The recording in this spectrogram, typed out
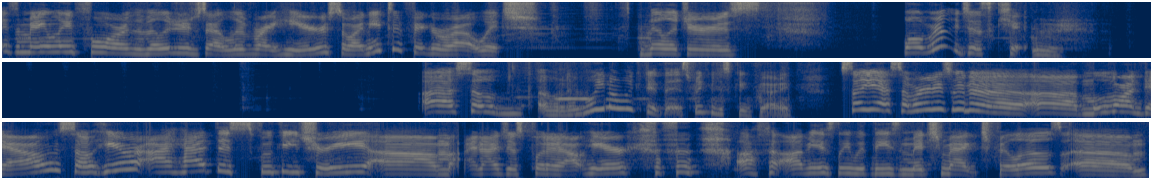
is mainly for the villagers that live right here, so I need to figure out which villagers... Well, really just... Mm. Uh, so, oh, we know we can do this. We can just keep going. So yeah, so we're just gonna uh, move on down. So here I had this spooky tree, um, and I just put it out here. obviously with these mismatched pillows. Um,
